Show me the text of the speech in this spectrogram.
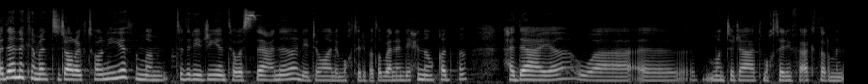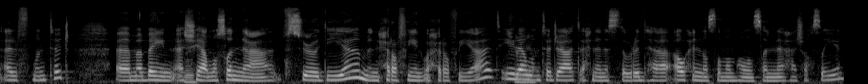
بدأنا كمان تجارة إلكترونية ثم تدريجيا توسعنا لجوانب مختلفة. طبعا اللي إحنا نقدمه هدايا ومنتجات مختلفة أكثر من ألف منتج آه، ما بين أشياء مصنعة في السعودية من حرفيين وحرفيات إلى. منتجات إحنا نستوردها أو إحنا نصممها ونصنعها شخصيا.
